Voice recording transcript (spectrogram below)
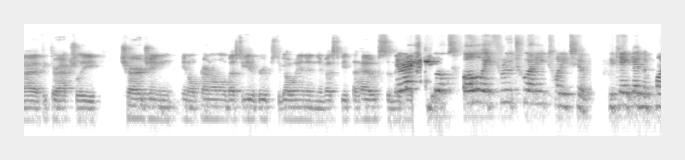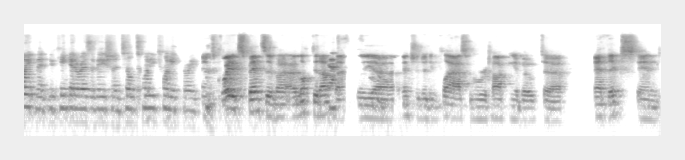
Uh, I think they're actually charging, you know, paranormal investigative groups to go in and investigate the house. And they They're actually booked all the way through 2022. You can't get an appointment, you can't get a reservation until 2023. It's quite expensive. I, I looked it up Yes. actually. Uh, I mentioned it in class when we were talking about uh, ethics and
